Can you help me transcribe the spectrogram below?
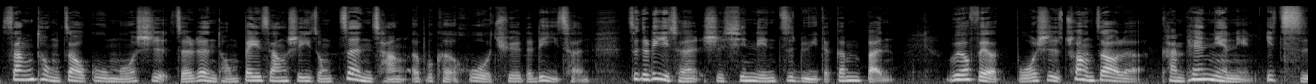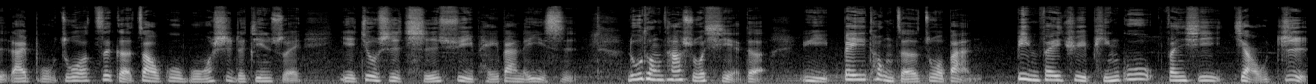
伤痛照顾模式则认同悲伤是一种正常而不可或缺的历程，这个历程是心灵之旅的根本。Wilfield 博士创造了 “companioning” 一词来捕捉这个照顾模式的精髓，也就是持续陪伴的意思。如同他所写的，与悲痛者作伴，并非去评估、分析、矫治。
